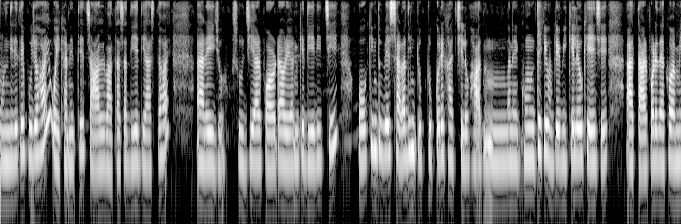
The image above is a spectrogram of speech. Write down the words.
মন্দিরেতে পুজো হয়, ওইখানেতে চাল, বাতাসা দিয়ে দিয়ে আসতে হয়। আর এই যো সুজি আর পরোটা ওরিয়ানকে দিয়ে দিচ্ছি। ও কিন্তু বেশ সারাদিন টুকটুক করে খাচ্ছিল ভাত মানে ঘুম থেকে উঠে বিকেলেও খেয়েছে। আর তারপরে দেখো আমি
